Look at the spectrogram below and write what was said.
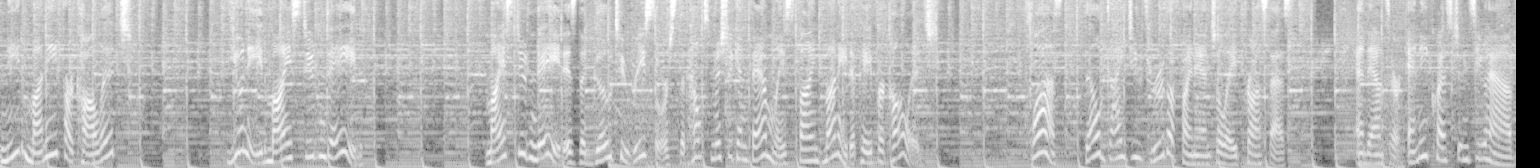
Need money for college? You need My Student Aid. My Student Aid is the go to resource that helps Michigan families find money to pay for college. Plus, they'll guide you through the financial aid process and answer any questions you have.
